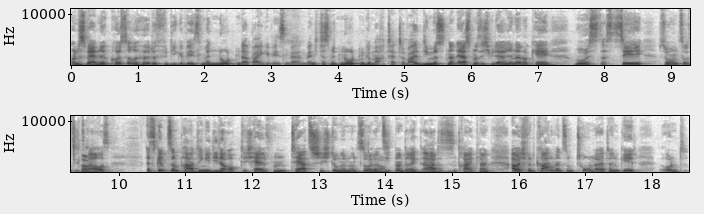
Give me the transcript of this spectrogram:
Und es wäre eine größere Hürde für die gewesen, wenn Noten dabei gewesen wären. Wenn ich das mit Noten gemacht hätte. Weil die müssten dann erstmal sich wieder erinnern, okay, wo ist das C? So und so sieht's Klar. aus. Es gibt so ein paar Dinge, die da optisch helfen, Terzschichtungen und so, dann Genau. sieht man direkt, ah, das ist ein Dreiklang. Aber ich finde gerade, wenn es um Tonleitern geht und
